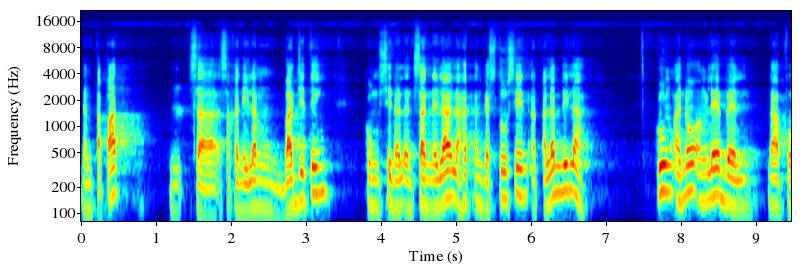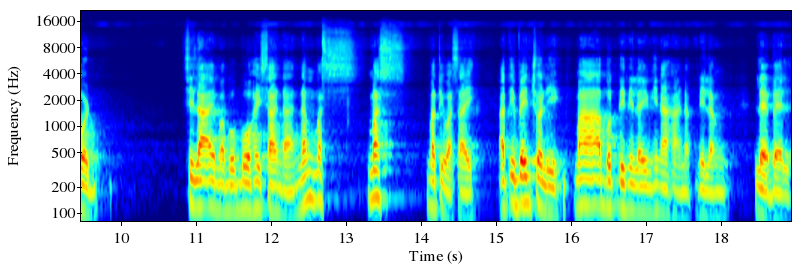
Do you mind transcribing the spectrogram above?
ng tapat sa, sa kanilang budgeting, kung sinalansan nila lahat ng gastusin at alam nila kung ano ang level na afford, sila ay mabubuhay sana ng mas, mas matiwasay. At eventually, maaabot din nila yung hinahanap nilang level.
